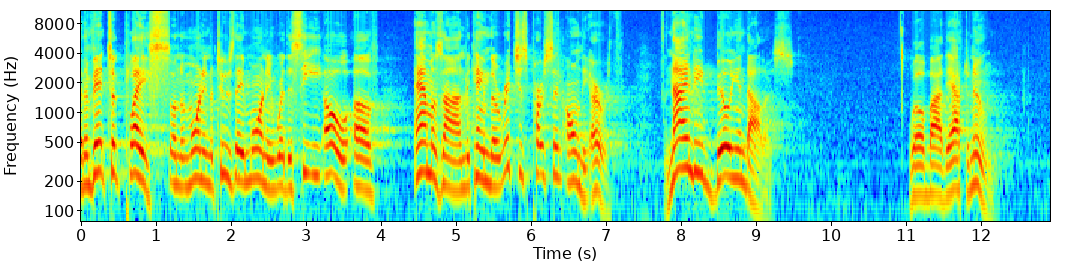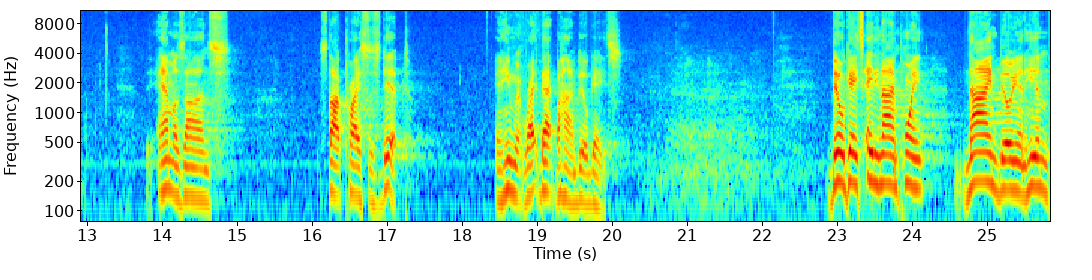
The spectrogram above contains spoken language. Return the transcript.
an event took place on the morning of Tuesday morning where the CEO of Amazon became the richest person on the earth $90 billion. Well, by the afternoon, Amazon's stock prices dipped, and he went right back behind Bill Gates. Bill Gates 89.9 billion, him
